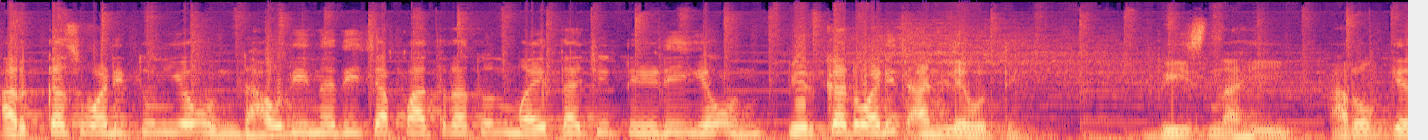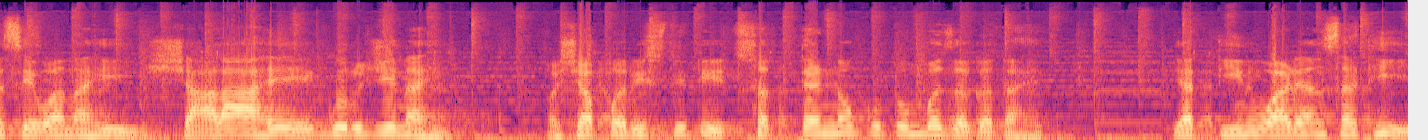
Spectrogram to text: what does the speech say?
अर्कसवाडीतून येऊन धावरी नदीच्या पात्रातून मैताची तिरडी घेऊन पिरकटवाडीत आणले होते. वीज नाही आरोग्यसेवा नाही शाळा आहे गुरुजी नाही. अशा परिस्थितीत सत्त्याण्णव कुटुंब जगत आहेत. या तीन वाड्यांसाठी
